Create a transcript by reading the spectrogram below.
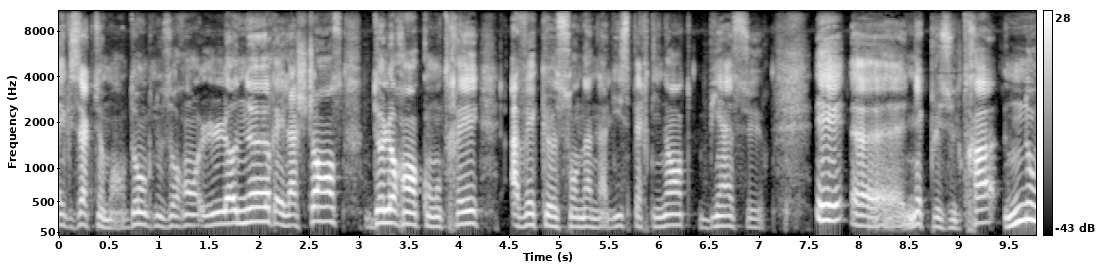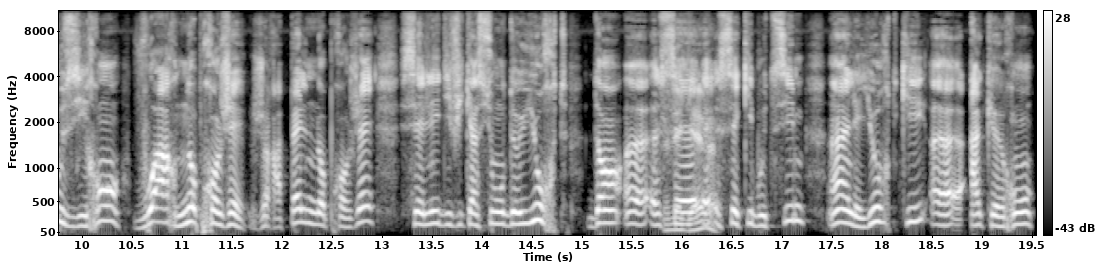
Exactement. Donc nous aurons l'honneur et la chance de le rencontrer avec euh, son analyse pertinente, bien sûr. Et euh, Nec Plus Ultra, nous irons voir nos projets. Je rappelle, nos projets, c'est l'édification de yurts dans euh, ces, ces kibbutzim, hein, les yurts qui euh, accueilleront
